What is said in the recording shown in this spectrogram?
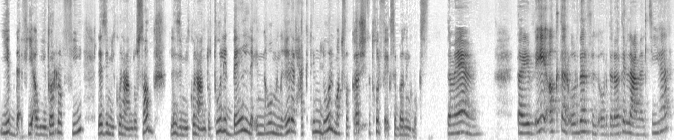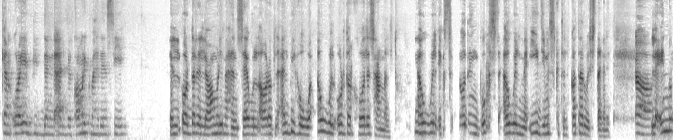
يبدأ فيه أو يجرب فيه لازم يكون عنده صبر لازم يكون عنده طولة بال لأن هو من غير الحاجتين دول ما تفكرش تدخل في exploding box تمام. طيب إيه أكتر order في الاوردرات اللي عملتيها كان قريب جدا لقلبك؟ عمرك ما هتنسيه. ال order اللي عمري ما هنساه والأقرب لقلبي هو أول order خالص عملته. مم. أول exploding box أول ما إيدي مسكت ال cutter واشتغلت. آه. لأنه ما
